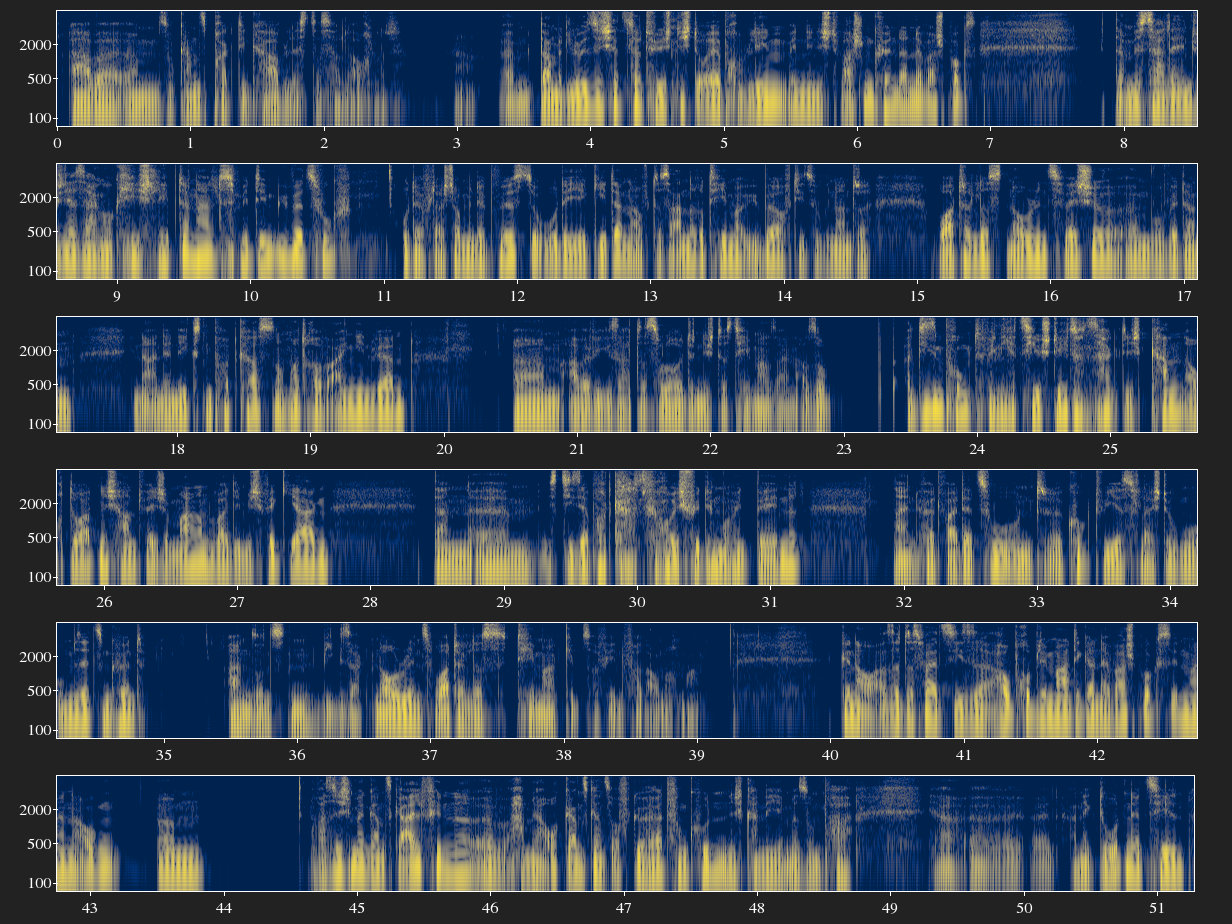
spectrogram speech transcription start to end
aber ähm, so ganz praktikabel ist das halt auch nicht. Ja, ähm, damit löse ich jetzt natürlich nicht euer Problem, wenn ihr nicht waschen könnt an der Waschbox. Dann müsst ihr halt entweder sagen, okay, ich lebe dann halt mit dem Überzug oder vielleicht auch mit der Bürste oder ihr geht dann auf das andere Thema über, auf die sogenannte Waterless No-Rinse-Wäsche, ähm, wo wir dann in einem der nächsten Podcasts nochmal drauf eingehen werden. Ähm, aber wie gesagt, das soll heute nicht das Thema sein. Also an diesem Punkt, wenn ihr jetzt hier steht und sagt, ich kann auch dort nicht Handwäsche machen, weil die mich wegjagen, dann ähm, ist dieser Podcast für euch für den Moment beendet. Nein, hört weiter zu und äh, guckt, wie ihr es vielleicht irgendwo umsetzen könnt. Ansonsten, wie gesagt, No Rinse Waterless Thema gibt es auf jeden Fall auch nochmal. Genau, also das war jetzt diese Hauptproblematik an der Waschbox in meinen Augen. Ähm, was ich immer ganz geil finde, äh, haben ja auch ganz, ganz oft gehört von Kunden. Ich kann hier immer so ein paar ja, äh, Anekdoten erzählen.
